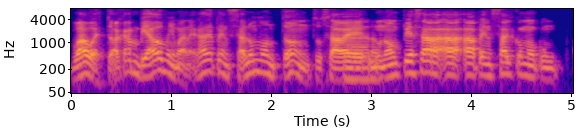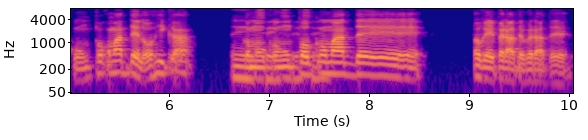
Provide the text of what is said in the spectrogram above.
wow, esto ha cambiado mi manera de pensar un montón, tú sabes, uno empieza a, pensar como con, un poco más de lógica, como con un poco más de, ok, espérate, espérate,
